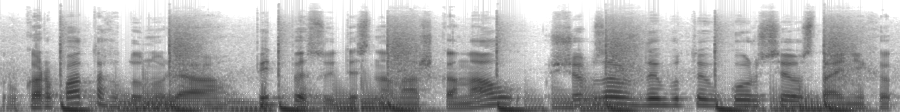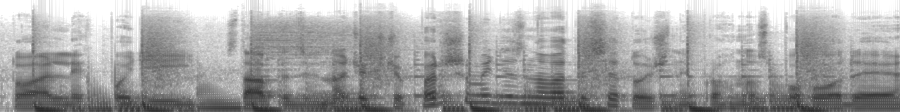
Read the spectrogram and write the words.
В Карпатах до нуля. Підписуйтесь на наш канал, щоб завжди бути в курсі останніх актуальних подій. Ставте дзвіночок, щоб першими дізнаватися точний прогноз погоди.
